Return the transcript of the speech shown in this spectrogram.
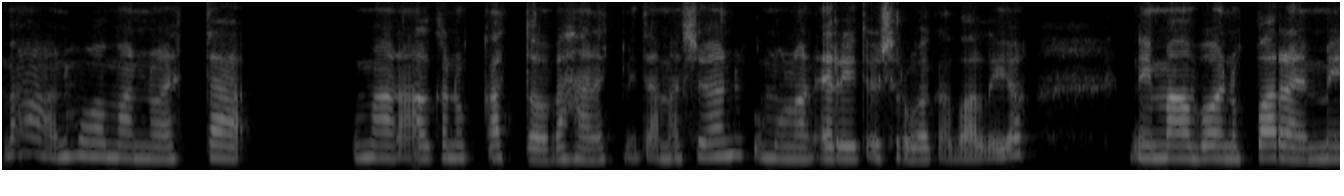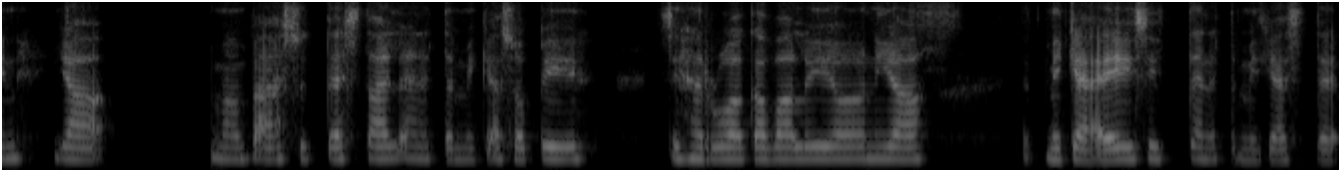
mä oon huomannut, että kun mä oon alkanut katsoa vähän, että mitä mä syön, kun mulla on erityisruokavalio, niin mä oon voinut paremmin ja mä oon päässyt testailemaan, että mikä sopii siihen ruokavalioon ja mikä ei sitten, että mikä sitten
